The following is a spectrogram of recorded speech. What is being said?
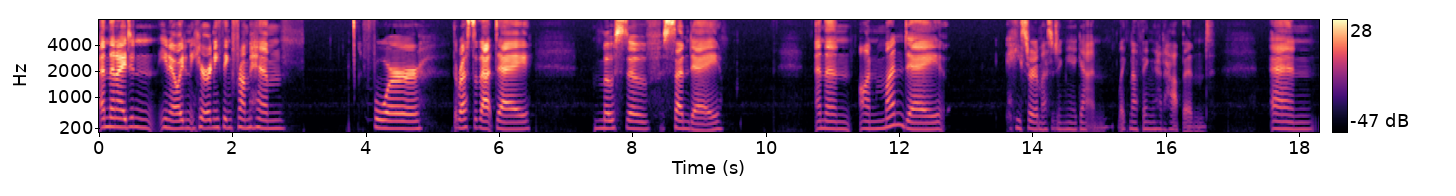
and then I didn't, you know, I didn't hear anything from him for the rest of that day most of Sunday. And then on Monday, he started messaging me again, like nothing had happened. And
